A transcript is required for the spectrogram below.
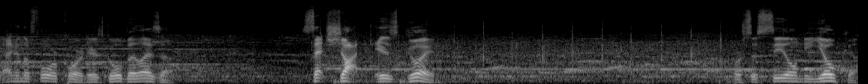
Back in the forecourt, there's Gobeleza. Set shot is good for Cecile Nyoka.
